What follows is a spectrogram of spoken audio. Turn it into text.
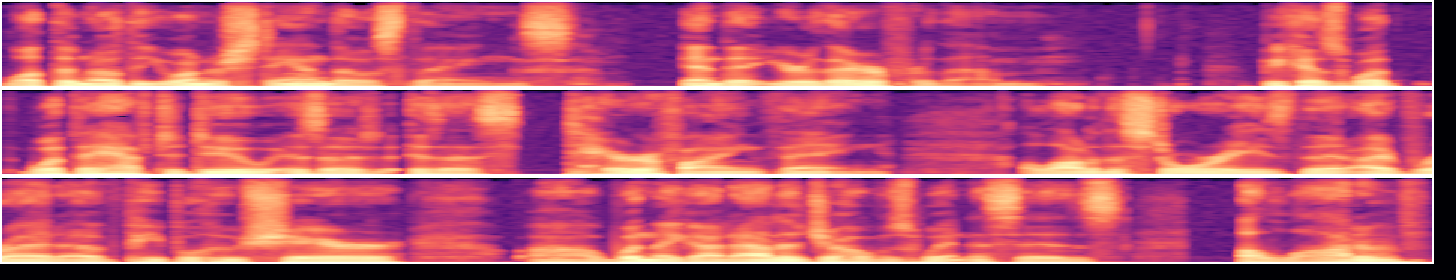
Let them know that you understand those things and that you're there for them. Because what what they have to do is a is a terrifying thing. A lot of the stories that I've read of people who share uh, when they got out of Jehovah's Witnesses, a lot of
